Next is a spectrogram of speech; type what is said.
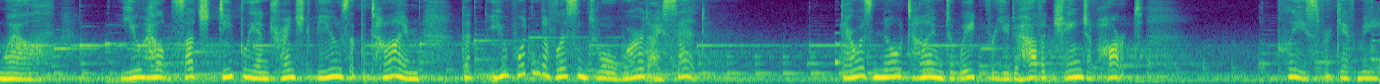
Well, you held such deeply entrenched views at the time that you wouldn't have listened to a word I said. There was no time to wait for you to have a change of heart. Please forgive me.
